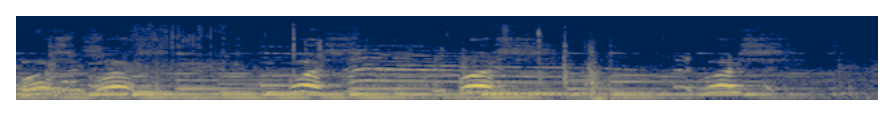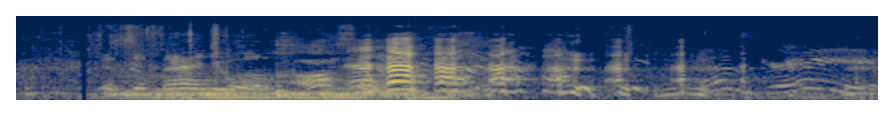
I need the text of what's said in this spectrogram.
push, push, push, push, push. It's a manual. Awesome. that was great.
